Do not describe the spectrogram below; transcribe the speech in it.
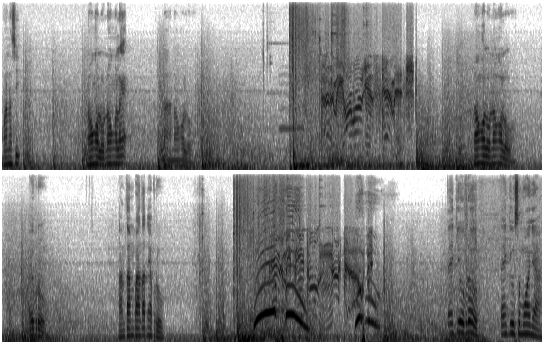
Mana sih? Nongol lo, nongol ya. Nah, nongol lo. Enemy armor is damaged. Nongol lo, nongol lo. Ayo, Bro. Hantam pantatnya, Bro. Thank you, Bro. Thank you semuanya.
